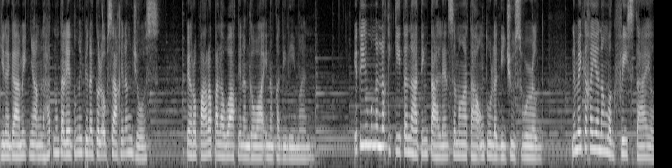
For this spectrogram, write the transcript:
Ginagamit niya ang lahat ng talentong ipinagkaloob sa akin ng Diyos pero para palawakin ang gawain ng kadiliman. Ito yung mga nakikita nating talent sa mga taong tulad ni Juice World na may kakayanang mag-freestyle.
